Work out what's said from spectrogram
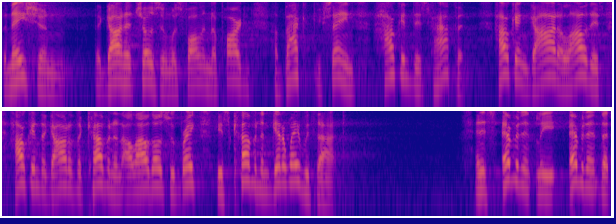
The nation that God had chosen was falling apart. Habakkuk saying, How can this happen? How can God allow this? How can the God of the covenant allow those who break his covenant get away with that? And it's evidently evident that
